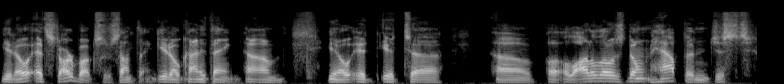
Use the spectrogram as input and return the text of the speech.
you know, at Starbucks or something, you know, kind of thing. Um, you know, it, it, uh, uh, a lot of those don't happen just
